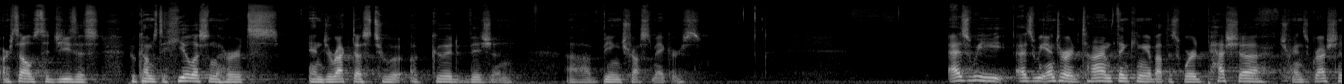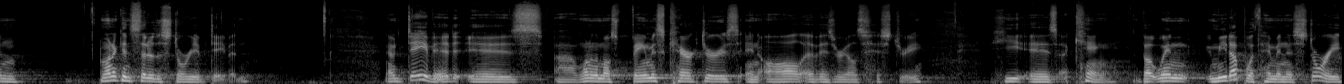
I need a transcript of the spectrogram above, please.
ourselves to Jesus, who comes to heal us from the hurts and direct us to a, a good vision of being trust makers. As we, as we enter our time thinking about this word, pesha, transgression, I want to consider the story of David. Now, David is uh, one of the most famous characters in all of Israel's history. He is a king. But when you meet up with him in this story,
